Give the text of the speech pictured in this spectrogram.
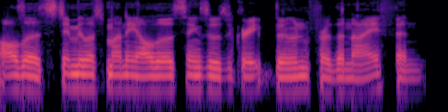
all the stimulus money, all those things. It was a great boon for the knife, and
